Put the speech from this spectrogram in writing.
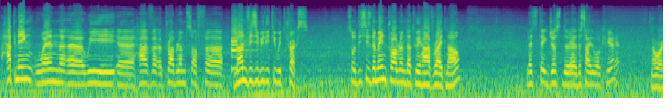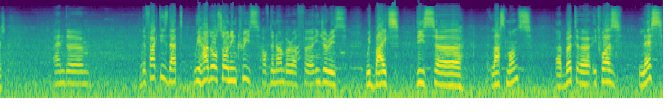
happening when uh, we uh, have uh, problems of uh, non-visibility with trucks. So this is the main problem that we have right now. Let's take just the, Yeah. the sidewalk here. Yeah. No worries. And um, the fact is that we had also an increase of the number of uh, injuries with bikes these uh, last months, uh, but uh, it was less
